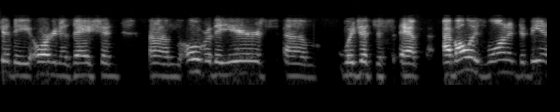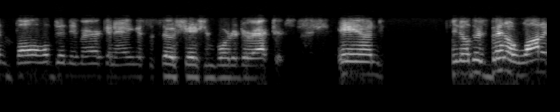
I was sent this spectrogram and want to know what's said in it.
to the organization um, over the years. Um, we just have I've always wanted to be involved in the American Angus Association Board of Directors, and you know, there's been a lot of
